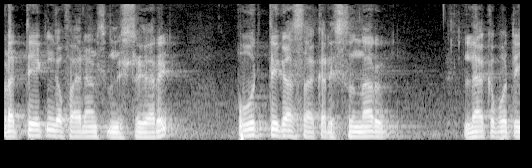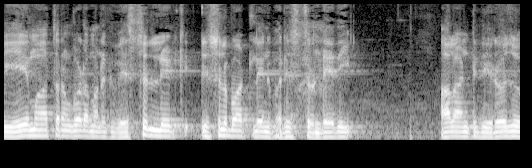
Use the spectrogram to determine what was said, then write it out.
ప్రత్యేకంగా ఫైనాన్స్ మినిస్టర్ గారు పూర్తిగా సహకరిస్తున్నారు. లేకపోతే ఏమాత్రం కూడా మనకు వెసులు లేటి వెసులుబాటు లేని పరిస్థితి ఉండేది. అలాంటిది ఈరోజు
